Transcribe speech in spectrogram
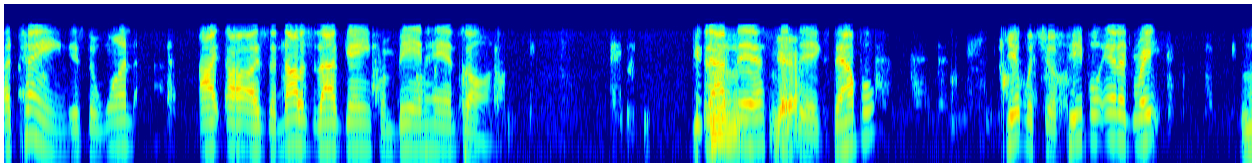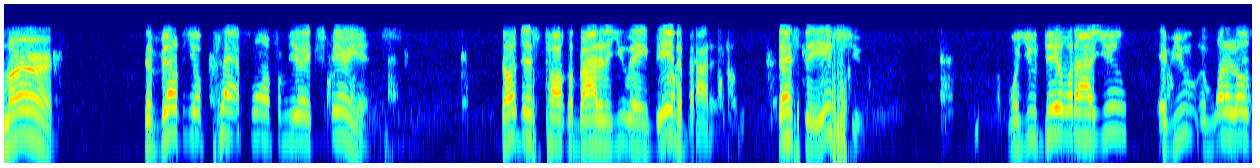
attained is the one I uh, is the knowledge that I've gained from being hands on. Get out Mm, there, set yeah. the example, get with your people, integrate, learn, develop your platform from your experience. Don't just talk about it and you ain't being about it. That's the issue. When you deal with our youth, if you if one of those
